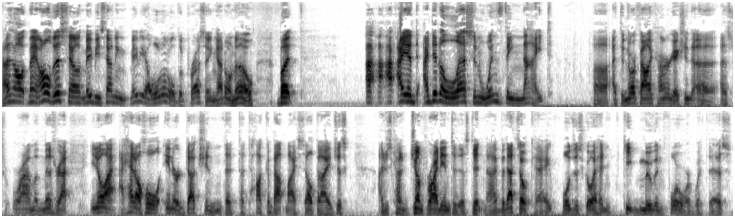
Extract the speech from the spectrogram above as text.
That's all, man, all this sound maybe sounding maybe a little depressing. I don't know, but I I, I, had, I did a lesson Wednesday night uh, at the North Valley congregation. Uh, that's where I'm a minister. I, you know, I, I, had a whole introduction to, to, talk about myself, but I just I just kind of jumped right into this, didn't I? But that's okay. We'll just go ahead and keep moving forward with this.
